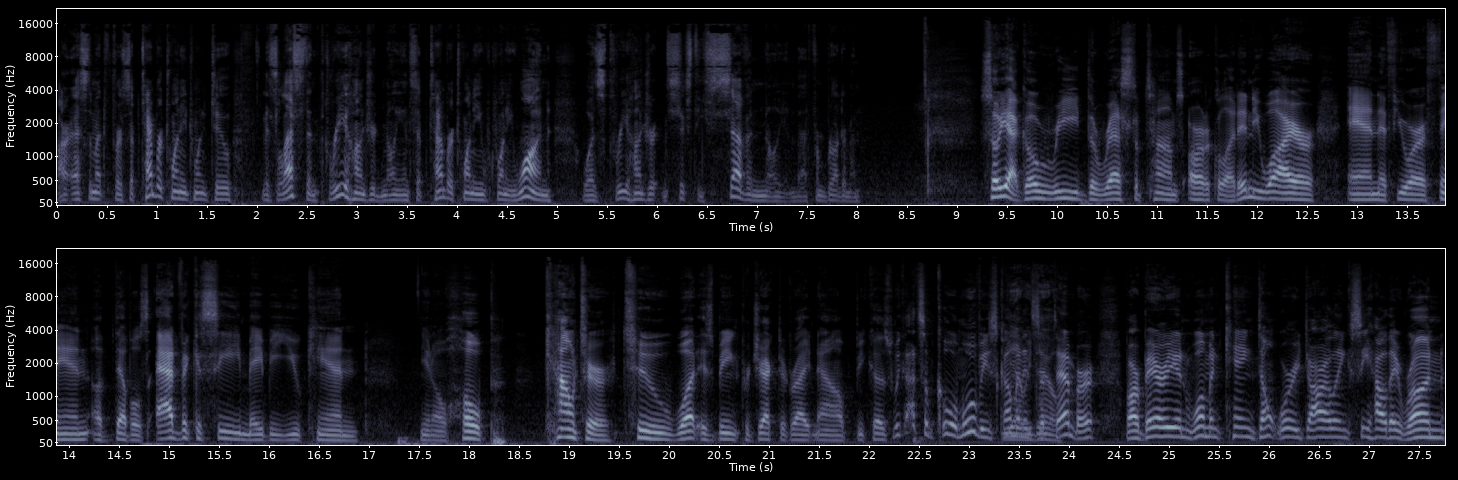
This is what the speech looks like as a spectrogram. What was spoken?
Our estimate for September 2022 is less than 300 million. September 2021 was 367 million. That from Brueggemann. So yeah, go read the rest of Tom's article at IndieWire, and if you are a fan of Devil's Advocacy, maybe you can, you know, hope counter to what is being projected right now because we got some cool movies coming Yeah, in do. September. Barbarian, Woman King, Don't Worry Darling, See How They Run,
